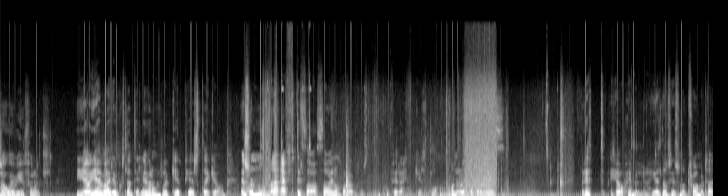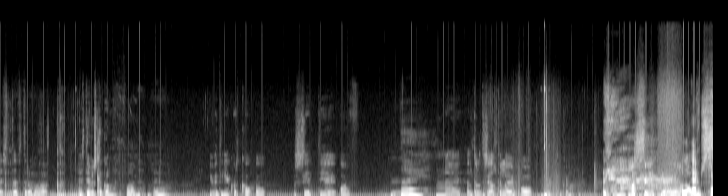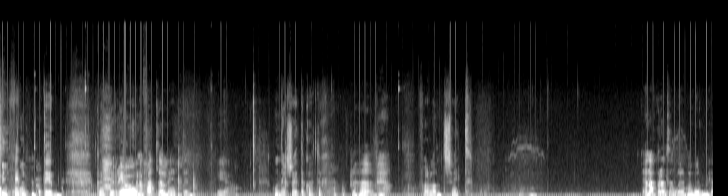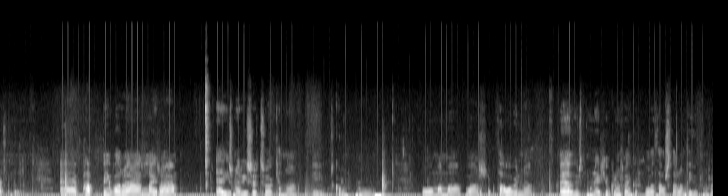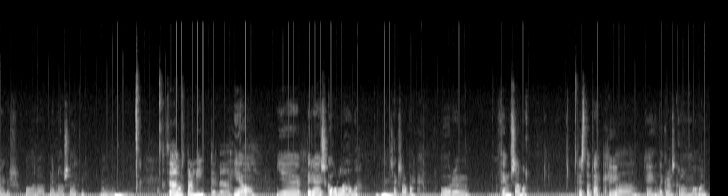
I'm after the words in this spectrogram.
Sáu við fyrir all. Já, ég væri okkurslega til ég verið með svona GPS-tæki á hann en svo núna eftir það þá er hann bara, þú veist, hann fyrir ekkert langt hann er alltaf bara við rétt hjá heimilinu ég held að hann sé svona traumatized eftir að hafa Þetta er visslega gaman. falið hann já. Ég veit ekki hvort Kókó sitji of... Nei. Nei, heldur þetta sé allt í lagi upp á upptökuna. Hann er bara að sitja eiginlega á sí. Fyndin. Köttur, já. og hann er fallið á litin Já. Hún er sveitaköttur Aha. frá landsveit. en akkur áttu þú heima að volum í Hjaltadal Uh, pappi var að læra eða í svona research og að kenna í skólan mm. og mamma var þá að vinna eða þú veist, hún er hjúgrunarfræðingur og þá starfandi hjúgrunarfræðingur og var að vinna á Söðakví. Mm. þegar þú vart bara lítil eða Já, ég byrjaði í skóla hana, mm. sex ára bekk. Vorum fimm saman, fyrsta bekk í, í hérna grunnskólanum á Hólum.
